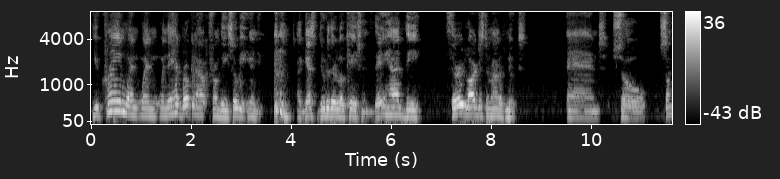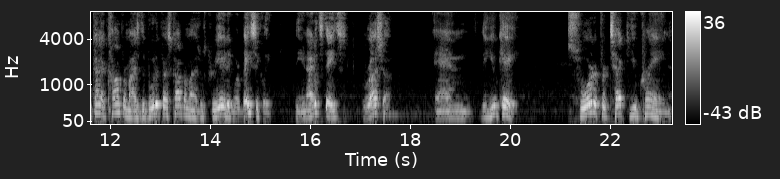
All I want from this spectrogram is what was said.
ukraine when when when they had broken out from the soviet union i guess due to their location they had the third largest amount of nukes and so some kind of compromise the budapest compromise was created where basically the united states russia and the uk swore to protect ukraine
